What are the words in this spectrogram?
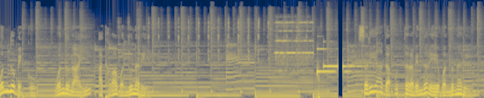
ಒಂದು ಬೆಕ್ಕು, ಒಂದು ನಾಯಿ ಅಥವಾ ಒಂದು ನರಿ. ಸರಿಯಾದ ಉತ್ತರವೆಂದರೆ ಒಂದು ನರಿ.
